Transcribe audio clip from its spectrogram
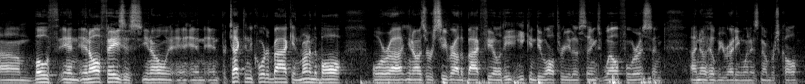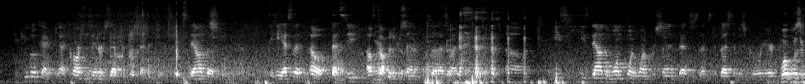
um, both in, in all phases, you know, in, in protecting the quarterback and running the ball, or, uh, you know, as a receiver out of the backfield. He, he can do all three of those things well for us, and I know he'll be ready when his number's called. If you look at, at Carson's interception percentage, it's down to, did he ask that? Oh, that's, see, I was talking to percent, so that's why. Um, He's, he's down to one point one percent, that's, that's the best of his career. What was it?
